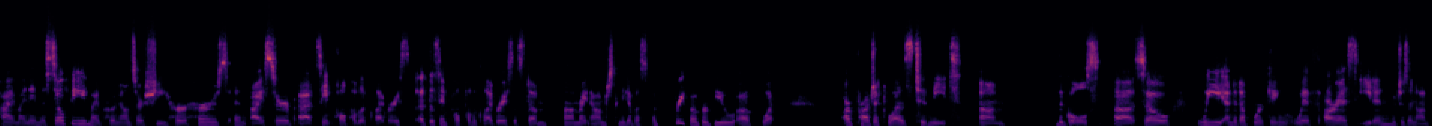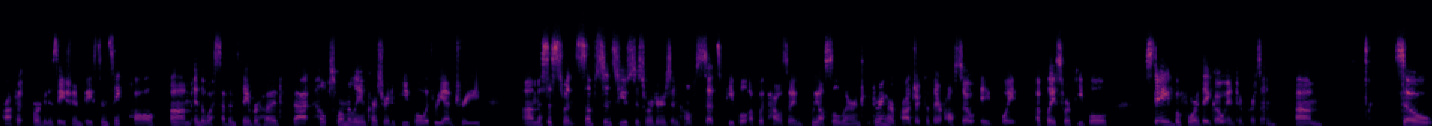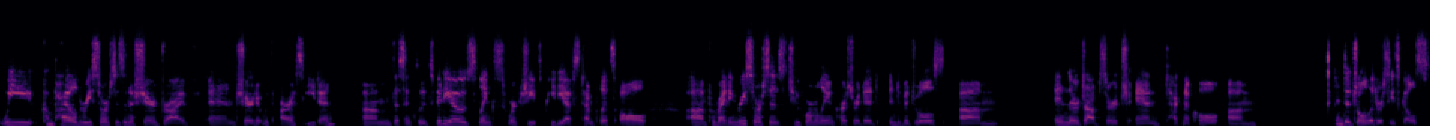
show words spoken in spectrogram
Hi, my name is Sophie. My pronouns are she, her, hers, and I serve at St. Paul Public Libraries, at the St. Paul Public Library System. Um, right now, I'm just going to give us a brief overview of what our project was to meet um, the goals. Uh, so we ended up working with RS Eden, which is a nonprofit organization based in St. Paul um, in the West 7th neighborhood that helps formerly incarcerated people with reentry um, assists with substance use disorders and helps sets people up with housing. We also learned during our project that they're also a point, a place where people stay before they go into prison. Um, so we compiled resources in a shared drive and shared it with RS Eden. Um, this includes videos, links, worksheets, PDFs, templates, all um, providing resources to formerly incarcerated individuals um, in their job search and technical um, and digital literacy skills.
